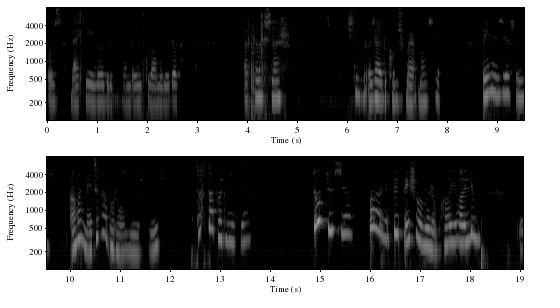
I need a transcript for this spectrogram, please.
O yüzden belki geliyordur bilmiyorum. Benim kulağıma geliyor da. Arkadaşlar şimdi özel bir konuşma yapmamız gerekiyor. Beni izliyorsunuz ama neden abone olmuyorsunuz? Dört aboneyiz ya. 400 ya. Bari bir beş olurum. Hayalim e,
